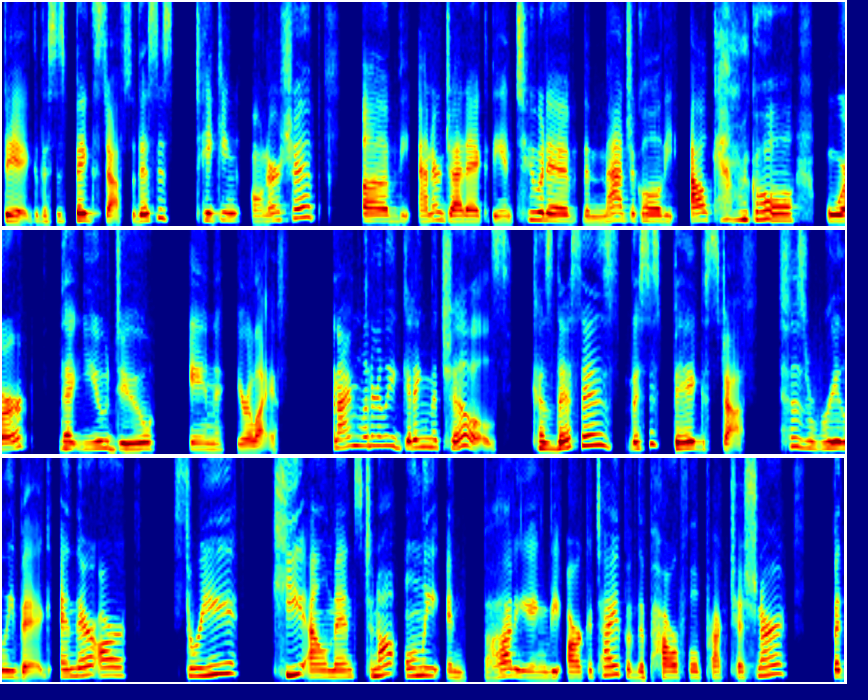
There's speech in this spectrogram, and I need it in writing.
big. This is big stuff. So, this is taking ownership of the energetic, the intuitive, the magical, the alchemical work that you do in your life. And I'm literally getting the chills cuz this is this is big stuff. This is really big. And there are three key elements to not only embodying the archetype of the powerful practitioner, but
